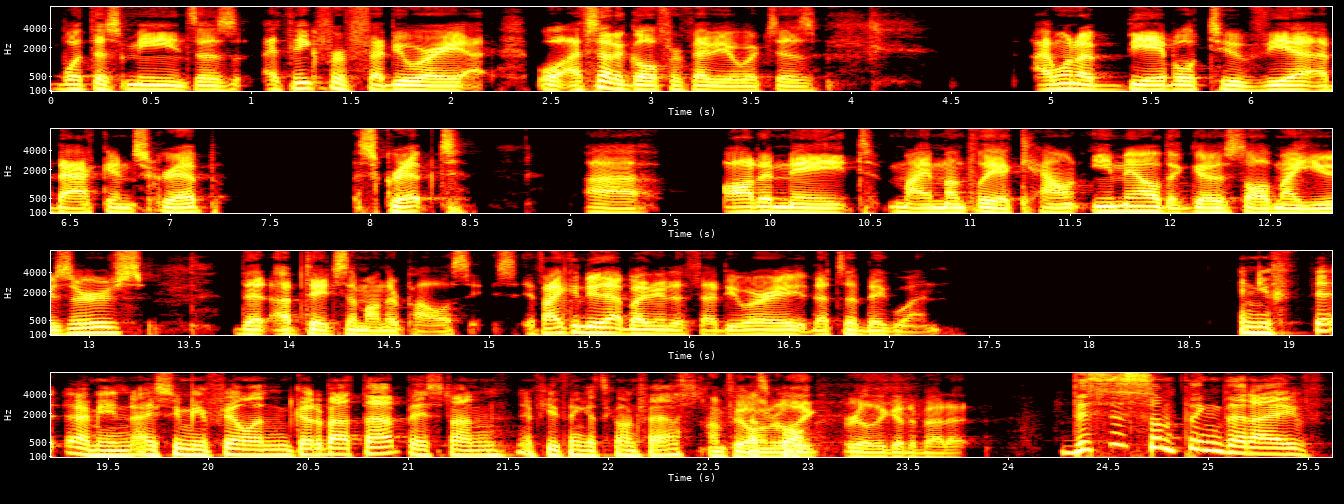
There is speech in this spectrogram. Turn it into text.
what this means is I think for February, well, I've set a goal for February, which is I want to be able to via a backend script script uh, automate my monthly account email that goes to all my users that updates them on their policies. If I can do that by the end of February, that's a big win. And you, I mean, I assume you're feeling good about that based on if you think it's going fast. I'm feeling really, really good about it. This is something that I've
